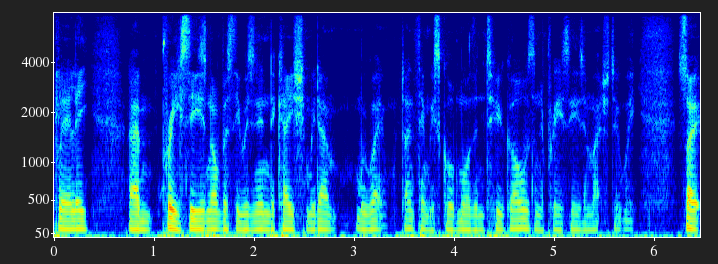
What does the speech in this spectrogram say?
Clearly, um, pre-season obviously was an indication we don't we don't think we scored more than two goals in a pre-season match, did we? So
